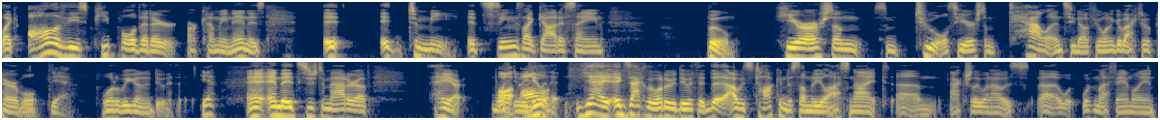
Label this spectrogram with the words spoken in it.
like all of these people that are are coming in is it it to me it seems like God is saying boom here are some some tools here are some talents you know if you want to go back to a parable Yeah. what are we going to do with it Yeah. and, and it's just a matter of hey are, What do we do with it? yeah exactly what do we do with it i was talking to somebody last night um, actually when i was uh, w- with my family and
